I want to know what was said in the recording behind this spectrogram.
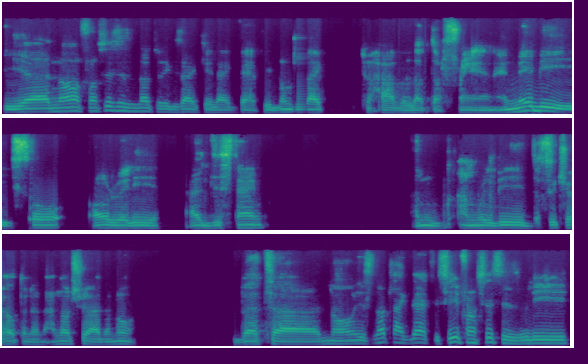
Yeah, no, Francis is not exactly like that. He don't like to have a lot of friends, and maybe so already at this time, I'm I'm will be the future opponent. I'm not sure. I don't know. But uh, no, it's not like that. You see, Francis is really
